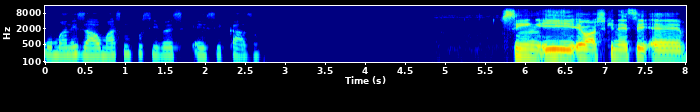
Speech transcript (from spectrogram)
humanizar o máximo possível esse, esse caso. Sim, e eu acho que nesse. É...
